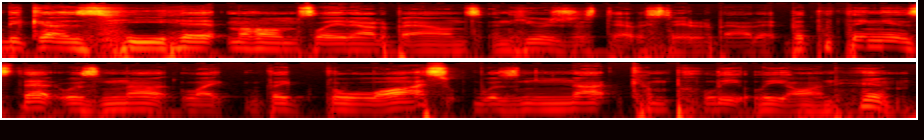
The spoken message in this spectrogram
because he hit Mahomes laid out of bounds and he was just devastated about it. But the thing is, that was not like like the loss was not completely on him.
